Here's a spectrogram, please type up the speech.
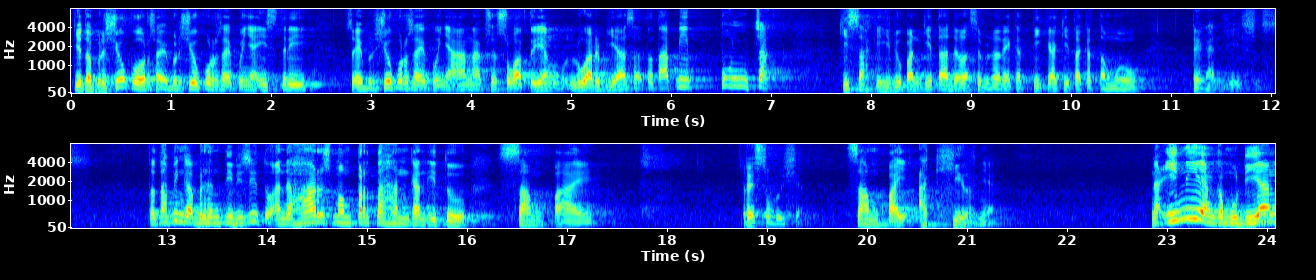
Kita bersyukur, saya bersyukur saya punya istri, saya bersyukur saya punya anak, sesuatu yang luar biasa. Tetapi puncak kisah kehidupan kita adalah sebenarnya ketika kita ketemu dengan Yesus. Tetapi nggak berhenti di situ, Anda harus mempertahankan itu sampai resolution, sampai akhirnya. Nah ini yang kemudian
